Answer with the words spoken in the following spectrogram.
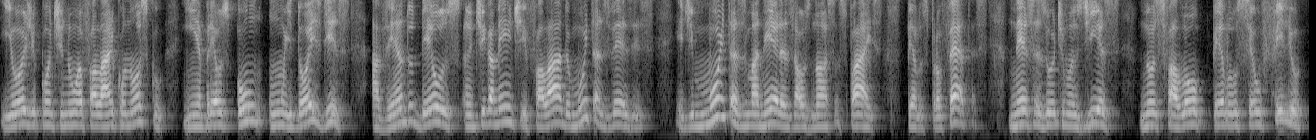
e hoje continua a falar conosco. Em Hebreus 1, 1 e 2 diz: Havendo Deus antigamente falado muitas vezes e de muitas maneiras aos nossos pais pelos profetas, nesses últimos dias nos falou pelo seu filho.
